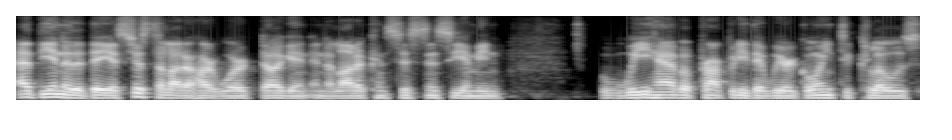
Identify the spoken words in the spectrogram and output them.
at the end of the day, it's just a lot of hard work, Doug, and, and a lot of consistency. I mean, we have a property that we are going to close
